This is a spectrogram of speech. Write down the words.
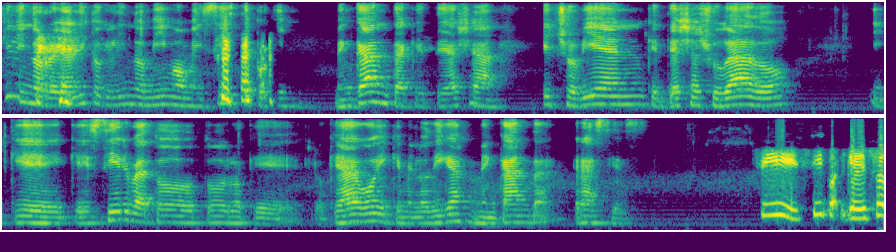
Qué lindo regalito, qué lindo mimo me hiciste, porque me encanta que te haya hecho bien, que te haya ayudado y que, que sirva todo, todo lo, que, lo que hago y que me lo digas, me encanta. Gracias. Sí, sí, porque yo,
